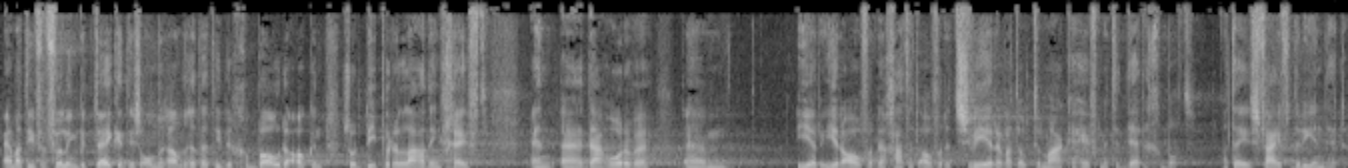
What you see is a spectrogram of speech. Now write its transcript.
En wat die vervulling betekent is onder andere dat hij de geboden ook een soort diepere lading geeft. En uh, daar horen we um, hier, hierover, daar gaat het over het zweren wat ook te maken heeft met het derde gebod. Matthäus 5, 33.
